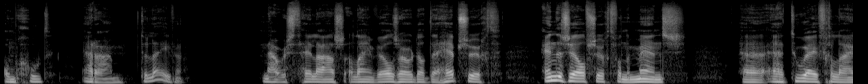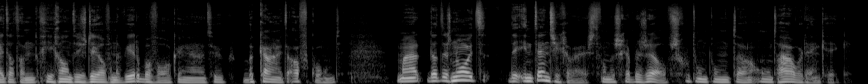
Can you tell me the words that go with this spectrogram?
om goed en ruim te leven. Nou is het helaas alleen wel zo dat de hebzucht en de zelfzucht van de mens uh, ertoe heeft geleid dat een gigantisch deel van de wereldbevolking er natuurlijk bekaaid afkomt. Maar dat is nooit de intentie geweest van de schepper zelf. Goed om te onthouden, denk ik.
